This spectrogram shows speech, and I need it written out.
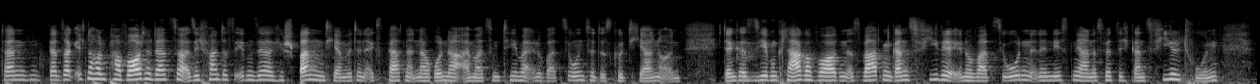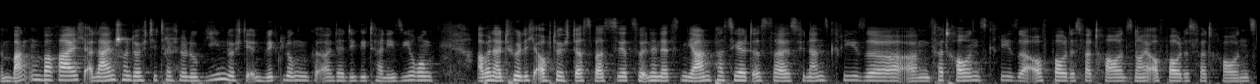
Dann, dann sage ich noch ein paar Worte dazu. Also ich fand es eben sehr spannend, hier mit den Experten in der Runde einmal zum Thema Innovation zu diskutieren. Und ich denke, es ist jedem klar geworden, es warten ganz viele Innovationen in den nächsten Jahren. Es wird sich ganz viel tun im Bankenbereich, allein schon durch die Technologien, durch die Entwicklung äh, der Digitalisierung, aber natürlich auch durch das, was jetzt so in den letzten Jahren passiert ist, sei es Finanzkrise, ähm, Vertrauenskrise, Aufbau des Vertrauens, Neuaufbau des Vertrauens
